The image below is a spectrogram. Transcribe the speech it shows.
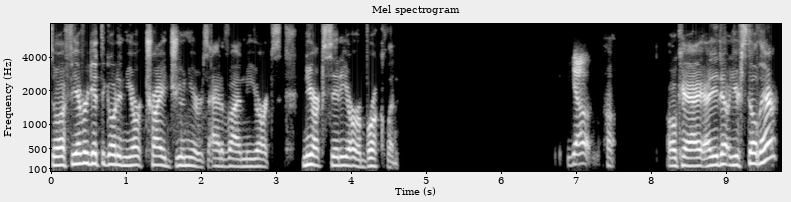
So if you ever get to go to New York, try juniors out of uh, New York's New York City or Brooklyn. Yep. Uh, okay, I, I, you're still there.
